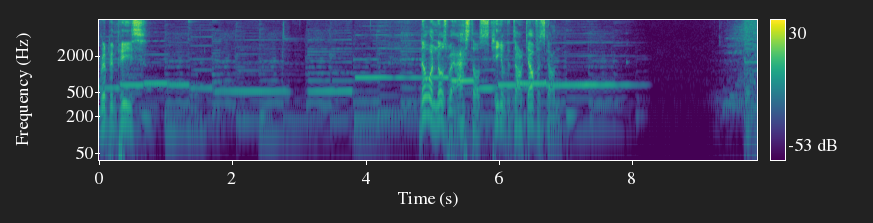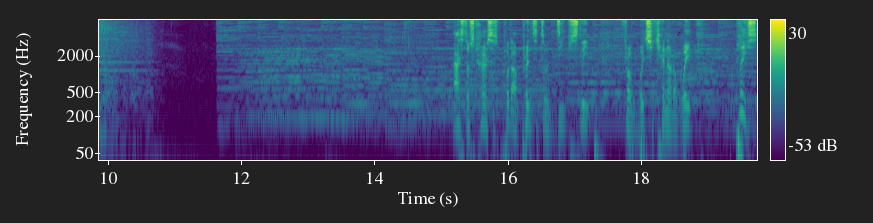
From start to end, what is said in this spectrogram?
Rip in peace. No one knows where Astos, king of the Dark Elf, has gone. Astos' curse has put our prince into a deep sleep from which he cannot awake. Please,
